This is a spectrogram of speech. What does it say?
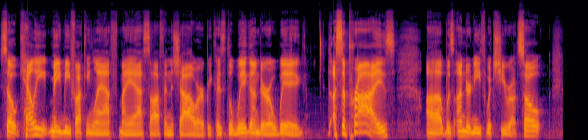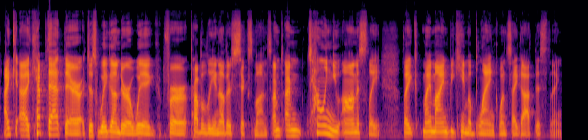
So Kelly made me fucking laugh my ass off in the shower because the wig under a wig a surprise uh, was underneath what she wrote. So I, I, kept that there, just wig under a wig, for probably another six months. I'm, I'm telling you honestly, like my mind became a blank once I got this thing.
